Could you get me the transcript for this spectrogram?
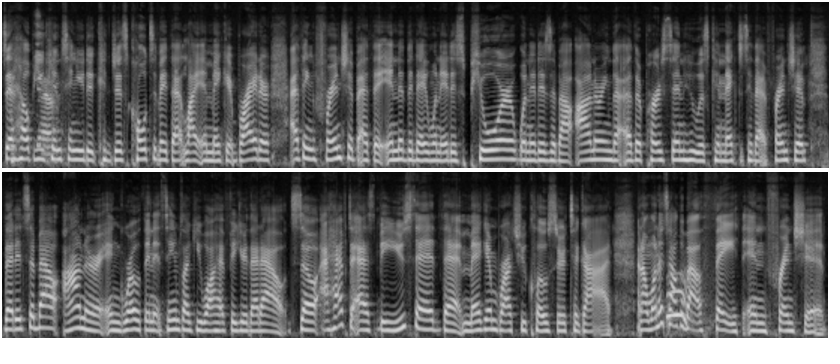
to help you Yeah. continue to c- just cultivate that light and make it brighter. I think friendship at the end of the day, when it is pure, when it is about honoring the other person who is connected to that friendship, that it's about honor and growth. And it seems like you all have figured that out. So I have to ask B, you said that Megan brought you closer to God. And I want to talk about faith and friendship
